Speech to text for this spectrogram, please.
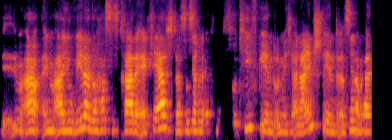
im, im Ayurveda, du hast es gerade erklärt, dass es ja. vielleicht nicht so tiefgehend und nicht alleinstehend ist. Ja. Aber,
